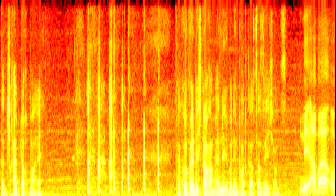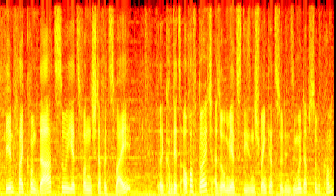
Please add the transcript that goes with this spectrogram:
dann schreib doch mal. Verkuppeln dich noch am Ende über den Podcast, da sehe ich uns. Nee, aber auf jeden Fall kommt dazu jetzt von Staffel 2, äh, kommt jetzt auch auf Deutsch, also um jetzt diesen Schwenker zu den Simuldubs zu bekommen.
